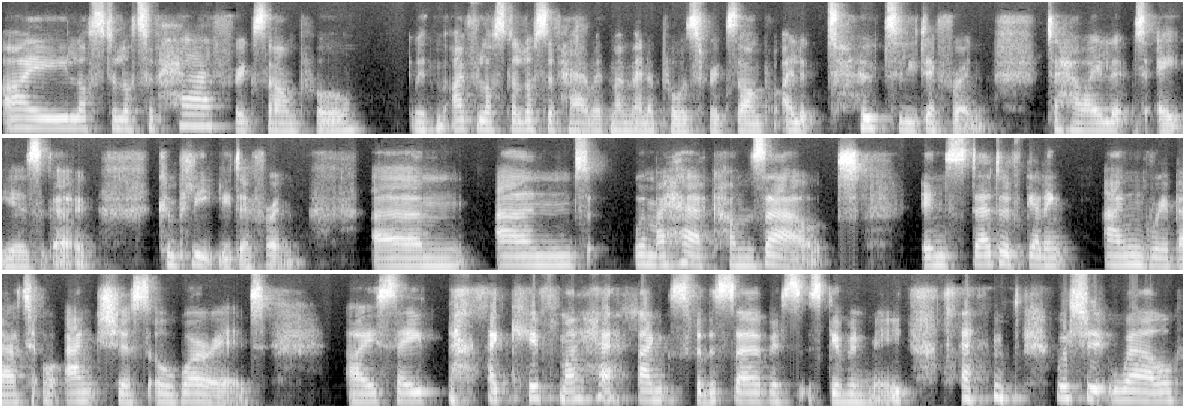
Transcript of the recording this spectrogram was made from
I lost a lot of hair, for example, with I've lost a lot of hair with my menopause, for example. I look totally different to how I looked eight years ago, completely different. Um, and when my hair comes out, instead of getting angry about it or anxious or worried, I say, I give my hair thanks for the service it's given me and wish it well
